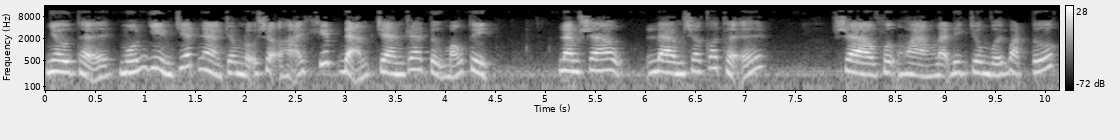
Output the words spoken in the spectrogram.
Như thể muốn dìm chết nàng trong nỗi sợ hãi khiếp đảm tràn ra từ máu thịt. Làm sao? Làm sao có thể? Sao phượng hoàng lại đi chung với bạch tước?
